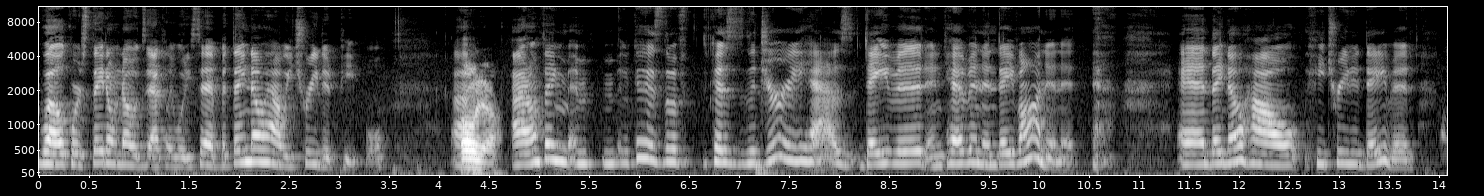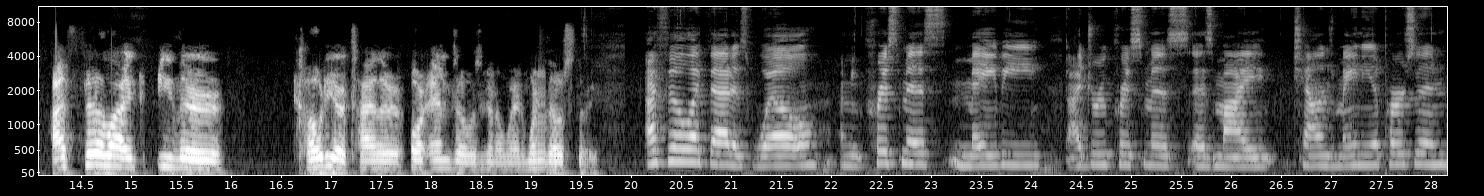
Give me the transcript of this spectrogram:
well, of course they don't know exactly what he said, but they know how he treated people. Uh, Oh yeah. I don't think because the because the jury has David and Kevin and Da'Vonne in it, and they know how he treated David. I feel like either Cody or Tyler or Enzo is gonna win. One of those three. I feel like that as well. I mean, Christmas maybe. I drew Christmas as my challenge mania person.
